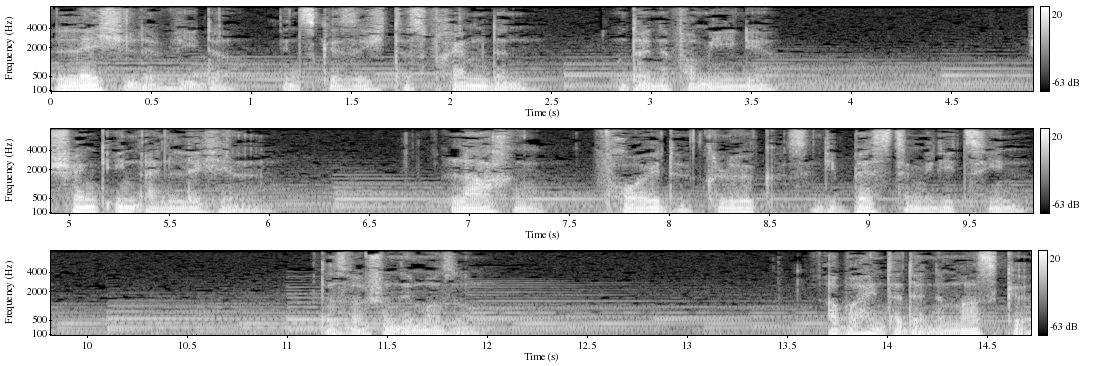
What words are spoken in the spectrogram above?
Lächle wieder ins Gesicht des Fremden und deiner Familie. Schenk ihnen ein Lächeln. Lachen, Freude, Glück sind die beste Medizin. Das war schon immer so. Aber hinter deiner Maske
